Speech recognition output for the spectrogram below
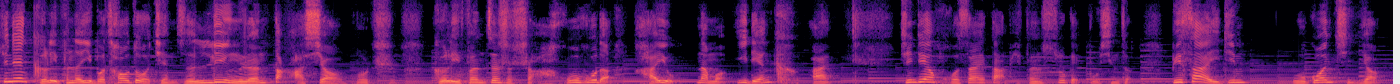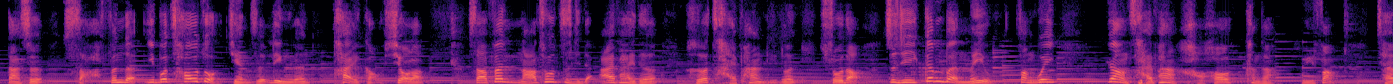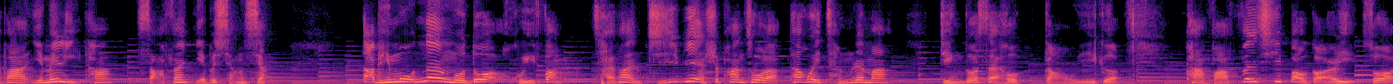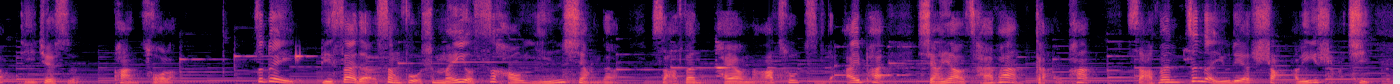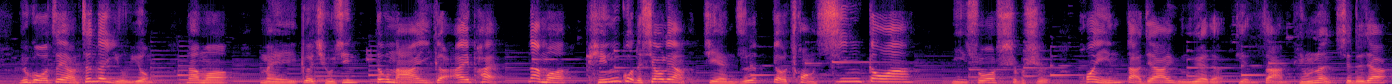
今天格里芬的一波操作简直令人大笑不止，格里芬真是傻乎乎的，还有那么一点可爱。今天活塞大比分输给步行者，比赛已经无关紧要，但是傻分的一波操作简直令人太搞笑了。傻分拿出自己的 iPad 和裁判理论，说道自己根本没有犯规，让裁判好好看看回放，裁判也没理他。撒分也不想想，大屏幕那么多回放，裁判即便是判错了，他会承认吗？顶多赛后搞一个判罚分析报告而已，说的确是判错了，这对比赛的胜负是没有丝毫影响的。撒分还要拿出自己的 iPad，想要裁判改判，撒分真的有点傻里傻气。如果这样真的有用，那么。每个球星都拿一个 iPad，那么苹果的销量简直要创新高啊！你说是不是？欢迎大家踊跃的点赞评论，谢谢大家。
